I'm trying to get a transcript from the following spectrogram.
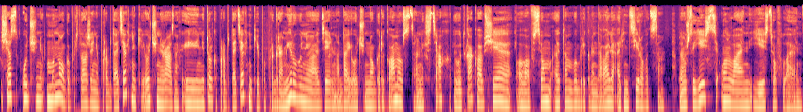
Сейчас очень много предложений по робототехнике, очень разных, и не только по робототехнике, и по программированию отдельно, да, и очень много рекламы в социальных сетях. И вот как вообще во всем этом вы бы рекомендовали ориентироваться? Потому что есть онлайн, есть офлайн,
